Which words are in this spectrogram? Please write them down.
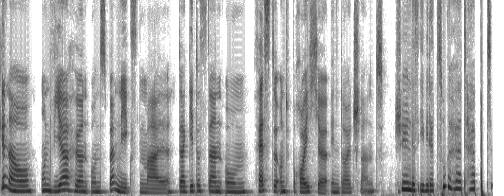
Genau. Und wir hören uns beim nächsten Mal. Da geht es dann um Feste und Bräuche in Deutschland. Schön, dass ihr wieder zugehört habt.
